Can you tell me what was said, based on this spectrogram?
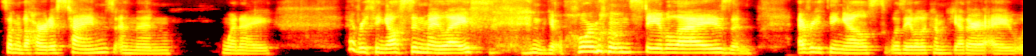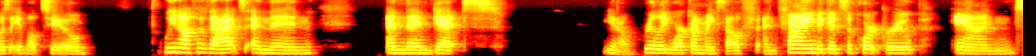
some of the hardest times. And then when I everything else in my life and you know hormones stabilize and everything else was able to come together, I was able to wean off of that and then and then get you know really work on myself and find a good support group and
